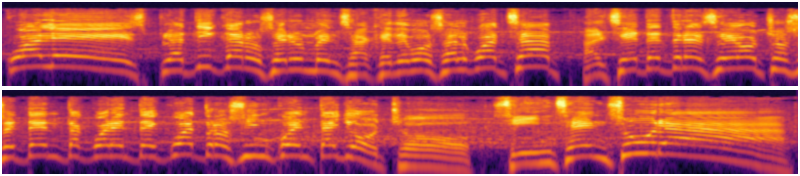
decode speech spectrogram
¿Cuál es? Platícanos en un mensaje de voz al WhatsApp al 713-870-4458. ¡Sin censura!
